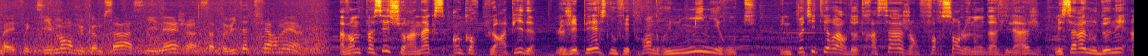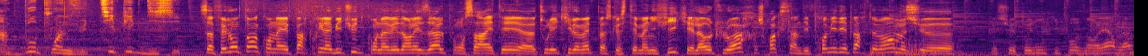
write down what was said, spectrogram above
bah effectivement, vu comme ça, s'il neige, ça peut vite être fermé. Avant de passer sur un axe encore plus rapide, le GPS nous fait prendre une mini-route. Une petite erreur de traçage en forçant le nom d'un village, mais ça va nous donner un beau point de vue typique d'ici. Ça fait longtemps qu'on n'avait pas repris l'habitude qu'on avait dans les Alpes où on s'arrêtait euh, tous les kilomètres parce que c'était magnifique. Et la Haute-Loire, je crois que c'est un des premiers départements, monsieur, monsieur Tony qui pose dans l'herbe là,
